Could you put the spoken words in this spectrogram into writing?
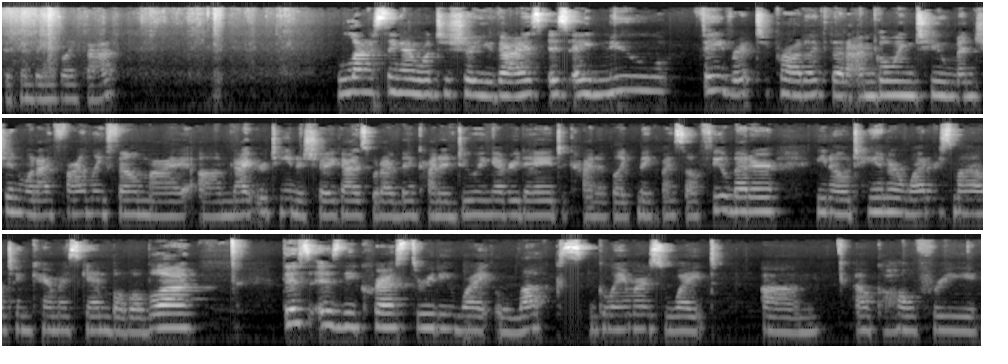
different things like that. Last thing I want to show you guys is a new favorite product that I'm going to mention when I finally film my um, night routine to show you guys what I've been kind of doing every day to kind of like make myself feel better. You know, tanner, whiter smile, taking care of my skin, blah, blah, blah. This is the Crest 3D White Luxe Glamorous White um, Alcohol-Free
